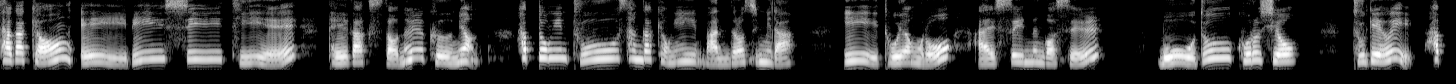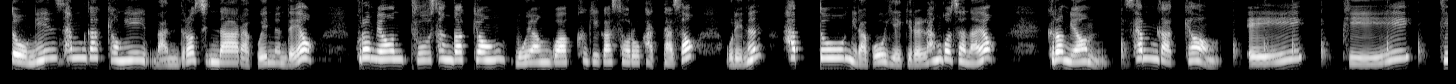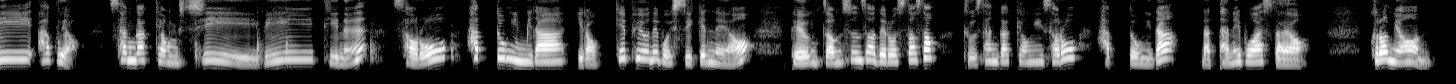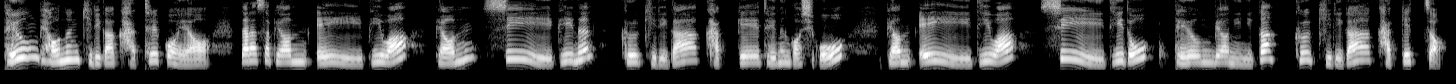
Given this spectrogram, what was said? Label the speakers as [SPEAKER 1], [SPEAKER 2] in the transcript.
[SPEAKER 1] 사각형 ABCD의 대각선을 그으면 합동인 두 삼각형이 만들어집니다. 이 도형으로 알 수 있는 것을 모두 고르시오. 두 개의 합동인 삼각형이 만들어진다라고 했는데요. 그러면 두 삼각형 모양과 크기가 서로 같아서 우리는 합동이라고 얘기를 한 거잖아요. 그러면 삼각형 A, B, D 하고요. 삼각형 CBD는 서로 합동입니다. 이렇게 표현해 볼 수 있겠네요. 대응점 순서대로 써서 두 삼각형이 서로 합동이다 나타내 보았어요. 그러면 대응 변은 길이가 같을 거예요. 따라서 변 AB와 변 CB는 그 길이가 같게 되는 것이고 변 AD와 CD도 대응변이니까 그 길이가 같겠죠.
